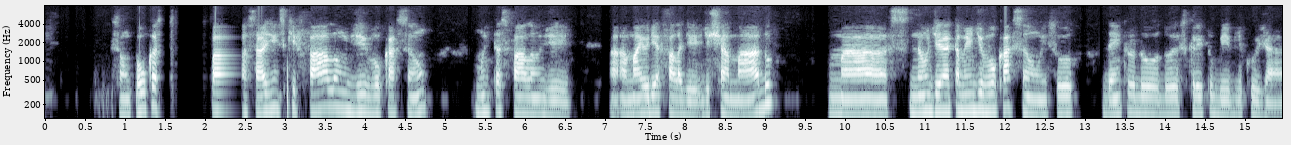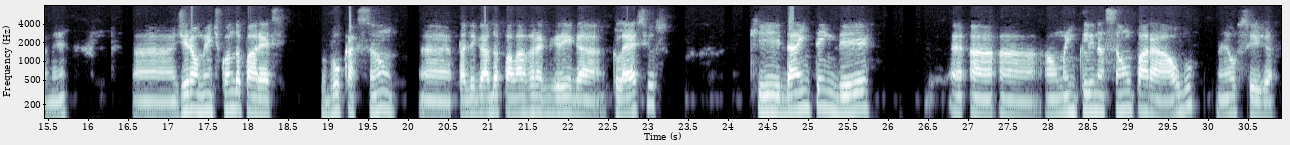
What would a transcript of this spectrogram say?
São poucas passagens que falam de vocação, muitas falam de, a, maioria fala de, de chamado, mas não diretamente de vocação, isso dentro do, do escrito bíblico já, né? Ah, geralmente, quando aparece vocação, está ah, ligado à palavra grega klesios, que dá a entender a, a, a, uma inclinação para algo, né? ou seja,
